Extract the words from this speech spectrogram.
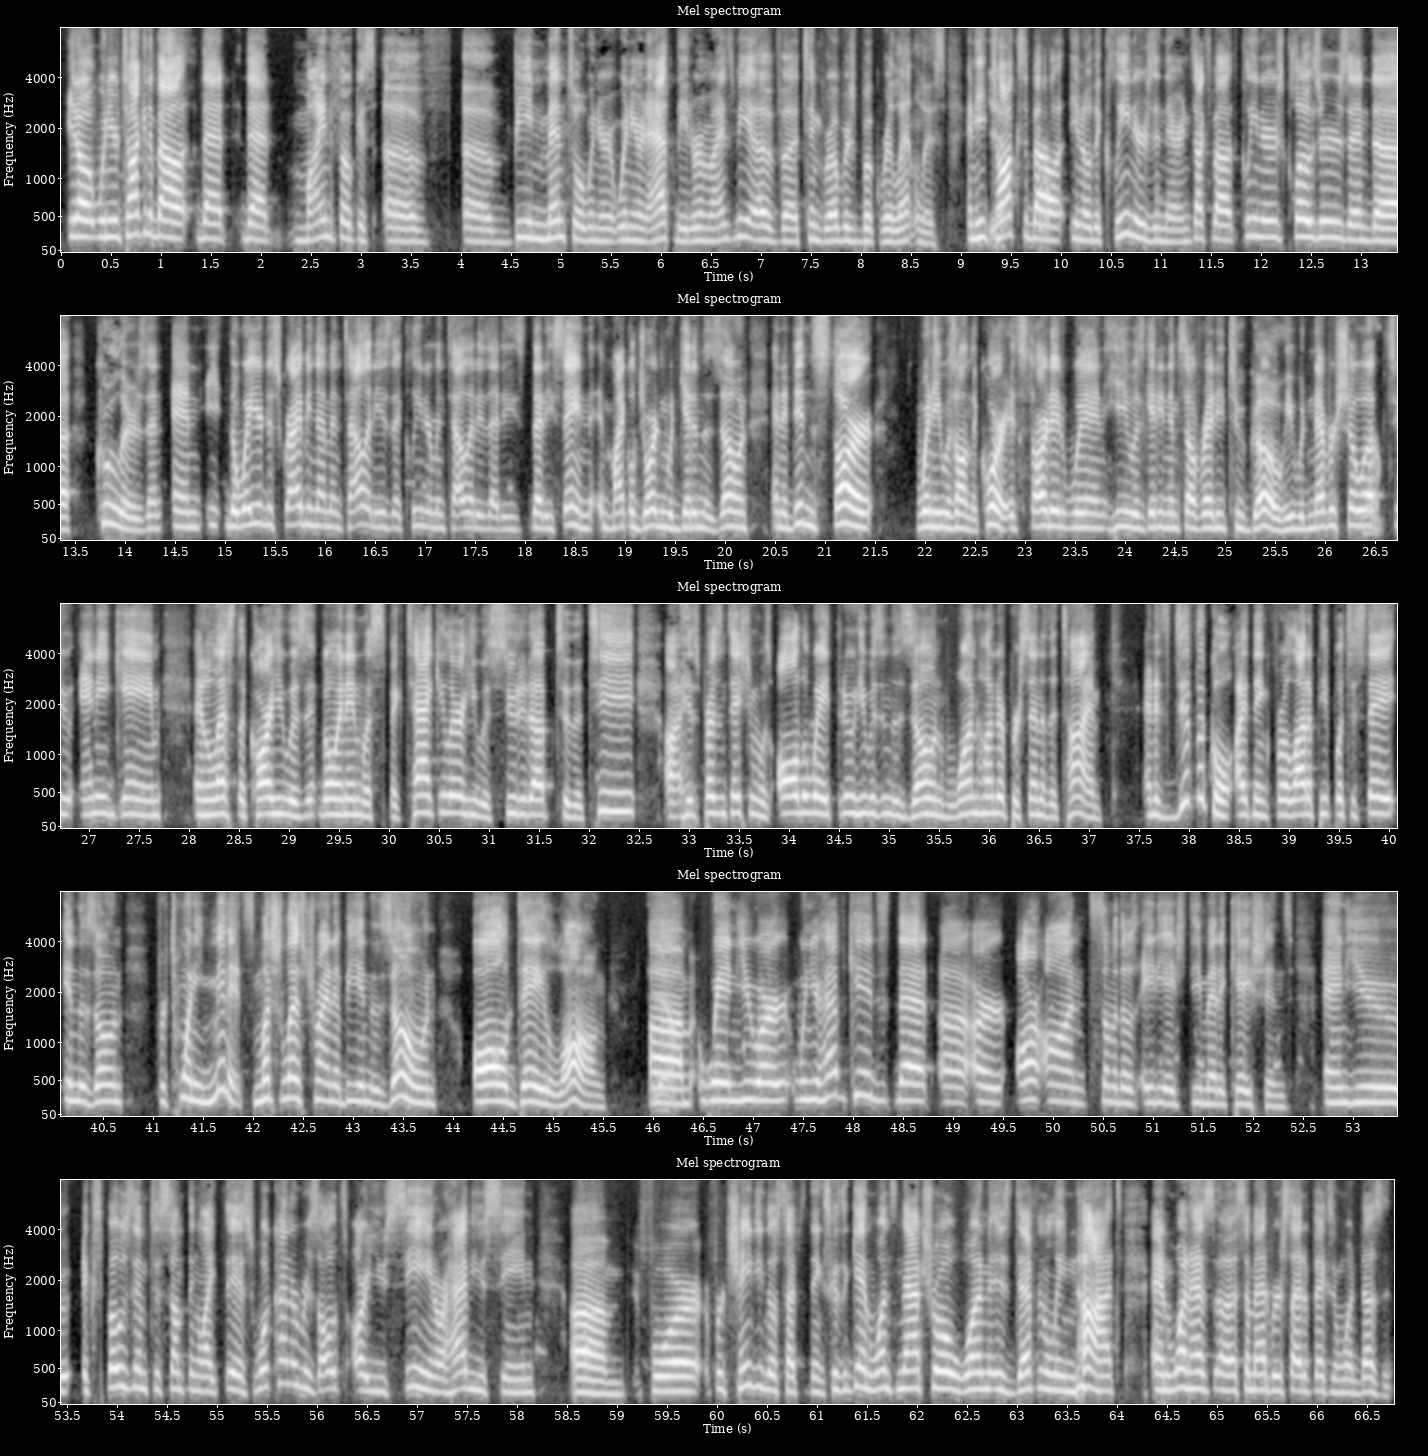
know, when you're talking about that that mind focus of of being mental when you're when you're an athlete it reminds me of uh, tim grover's book relentless and he yeah. talks about you know the cleaners in there and he talks about cleaners closers and uh, coolers and and the way you're describing that mentality is the cleaner mentality that he's that he's saying michael jordan would get in the zone and it didn't start when he was on the court. It started when he was getting himself ready to go. He would never show up to any game unless the car he was going in was spectacular. He was suited up to the T. Uh, his presentation was all the way through. He was in the zone 100% of the time. And it's difficult, I think, for a lot of people to stay in the zone for 20 minutes, much less trying to be in the zone all day long yeah. um when you are when you have kids that uh, are are on some of those ADHD medications and you expose them to something like this what kind of results are you seeing or have you seen um for for changing those types of things because again one's natural one is definitely not and one has uh, some adverse side effects and one doesn't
